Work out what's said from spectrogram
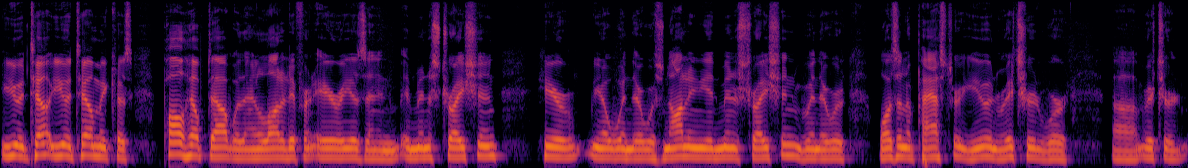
You would tell you would tell me because Paul helped out with in a lot of different areas and in administration here. You know, when there was not any administration, when there were wasn't a pastor, you and Richard were uh, Richard.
